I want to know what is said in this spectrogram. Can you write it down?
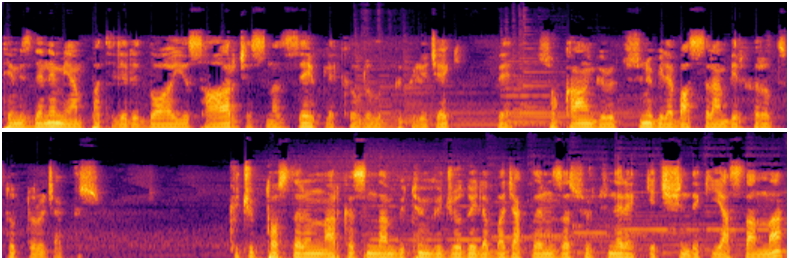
temizlenemeyen patileri doğayı sağarcasına zevkle kıvrılıp bükülecek ve sokağın gürültüsünü bile bastıran bir hırıltı tutturacaktır. Küçük tostlarının arkasından bütün vücuduyla bacaklarınıza sürtünerek geçişindeki yaslanma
